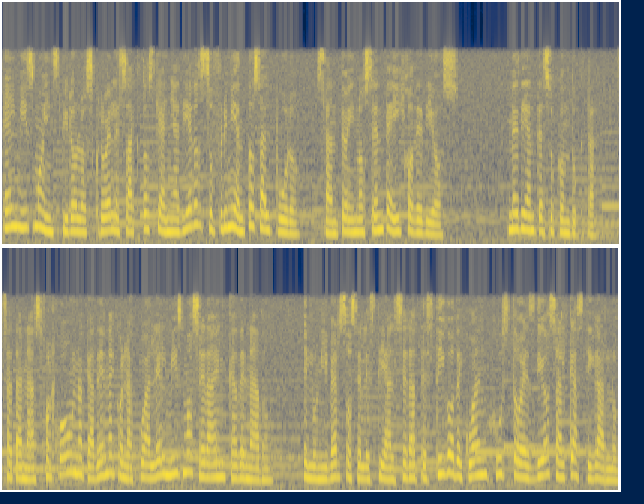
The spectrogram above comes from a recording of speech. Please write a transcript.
Él mismo inspiró los crueles actos que añadieron sufrimientos al puro, santo e inocente Hijo de Dios. Mediante su conducta, Satanás forjó una cadena con la cual él mismo será encadenado. El universo celestial será testigo de cuán justo es Dios al castigarlo.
